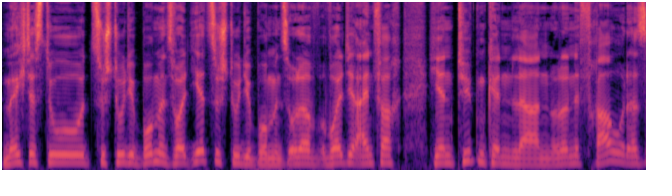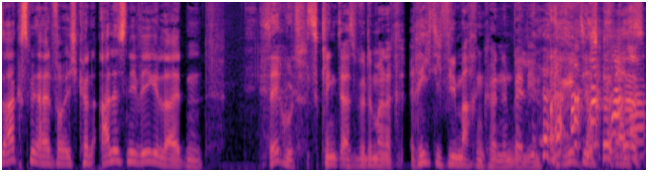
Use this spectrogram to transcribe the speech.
Möchtest du zu Studio Bummens? Wollt ihr zu Studio Bummens? Oder wollt ihr einfach hier einen Typen kennenlernen oder eine Frau? Oder sag's mir einfach, ich kann alles in die Wege leiten. Sehr gut. Es klingt, als würde man richtig viel machen können in Berlin. Richtig krass.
